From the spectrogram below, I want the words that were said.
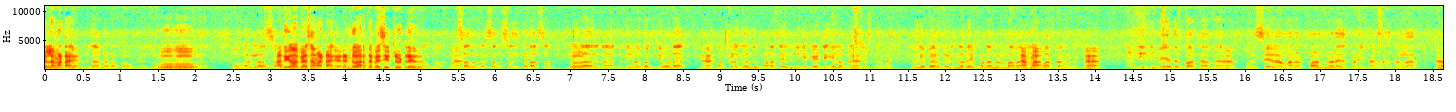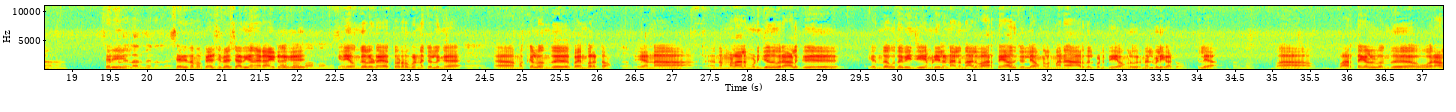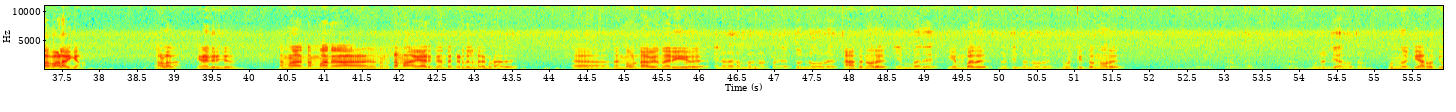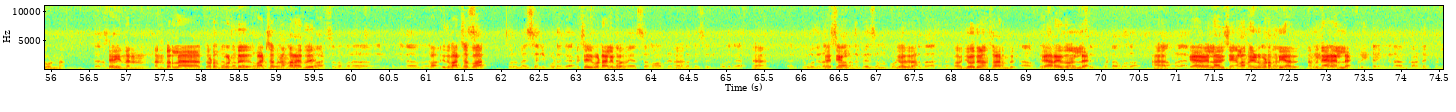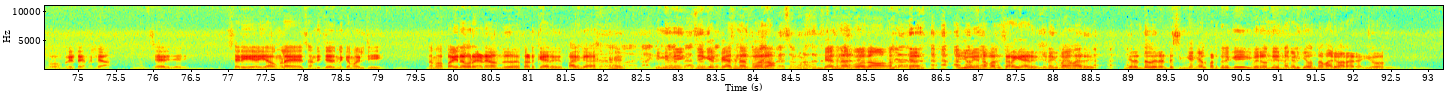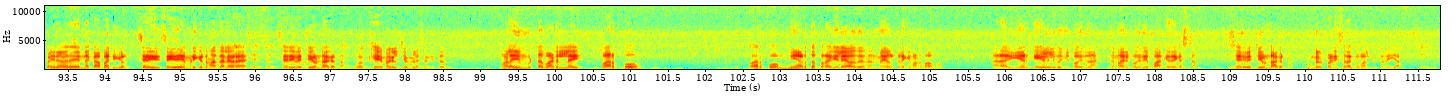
சொல்ல மாட்டாங்க. அப்படிதான் நடக்கும் அப்படின்னு ஓஹோ. அதிகமா பேச மாட்டாங்க. ரெண்டு வார்த்தை பேசிட்டு சர- சரஸ்வதி கடாசம். தெய்வ பக்தியோட மக்களுக்கு வந்து பணத்தை இது நீங்க கேட்டீங்கல்ல ஃபர்ஸ்ட் இதுக்கு பேர சொல்லி நிறைய பணங்கள்லாம் ஏமாத்துறாங்கன்னு. அது எதுவுமே எதிர்பார்க்காம ஒரு சேவை மனப்பான்மையோட இது பண்ணிட்டாங்கன்னா அது நல்லா இருக்கும். சரி. எல்லாருமே நல்லா சரி நம்ம பேசி பேசி அதிக நேரம் ஆகிட்டு இருக்கு. இனி உங்களுடைய தொடர்பு என்ன சொல்லுங்க? மக்கள் வந்து பயன்பெறட்டும். ஏன்னா நம்மளால முடிஞ்சது ஒரு ஆளுக்கு எந்த உதவியும் செய்ய முடியலனாலும் நாலு வார்த்தையாவது சொல்லி அவங்கள மன ஆறுதல் படுத்தி அவங்களுக்கு ஒரு நல்வழி காட்டுவோம் இல்லையா? வார்த்தைகள் வந்து ஒரு ஆளை வாழ வைக்கணும். அவ்வளோதான் எனக்கு தெரிஞ்சது. நம்ம ந- நிமித்தமா யாருக்கும் எந்த கெடுதலும் வரக்கூடாது. நன்மை உண்டாகிற மாதிரி என்னோட நம்பர் நோட் பண்ணுங்க தொண்ணூறு ஆ தொண்ணூறு எண்பது எண்பது நூற்றி தொண்ணூறு நூற்றி தொண்ணூறு முந்நூற்றி அறுபத்தொன்று முந்நூற்றி அறுபத்தி ஒன்று சரி இந்த நண்- நண்பர்ல தொடர்பு கொண்டு வாட்ஸ்அப் நம்பர் அது வாட்ஸ்அப் வா- இது வாட்ஸ்அப்பா? ஒரு மெசேஜ் போடுங்க. மெசேஜ் போட்டாலே போதும். பேசணும் அப்படின்னு மெசேஜ் போடுங்க. ஜோதிடம் சார்ந்து பேசணும் ஜோதிடம். சார்ந்து. வேற எதுவும் இல்லை. மெசேஜ் போட்டா போதும். தேவையில்லாத விஷயங்கள் நம்ம ஈடுபட முடியாது. நமக்கு நேரம் இல்லை. ஃப்ரீ டைமுக்கு நான் காண்டாக்ட் பண்ணி ஓ ஃப்ரீ டைம் இல்லையா? சரி சரி. சரி ஐயா உங்களை சந்திச்சது மிக்க மகிழ்ச்சி. நம்ம பைரவரம் இடையில வந்து தடுக்காரு. பாருங்க. இன்னும் நீங்க பேசினது போதும். பேசினது போதும். ஐயோ என்ன பார்த்து சிறகாரு எனக்கு பயமா இருக்கு. இங்க ரெண்டு ரெண்டு சிங்கங்கள் படுத்திருக்கு. இவர் வந்து என்ன கடிக்க வந்த மாதிரி வராரு. ஐயோ. பைரவரே என்ன காப்பாற்றிக்கொள் சரி செய்தியை முடிக்கட்டுமா தலைவரே? சரி வெற்றி உண்டாகட்டும். ஓகே மகிழ்ச்சி உங்களை சந்தித்தது. மழையும் விட்டபாடில்லை. பார்ப்போம். பார்ப்போம். நீ அடுத்த பிறவியிலையாவது நன்மைகள் கிடைக்குமான்னு பார்ப்போம். ஆனால் இயற்கை எழில் கொஞ்சம் பகுதி தான் இந்த மாதிரி பகுதியை பார்க்கறதே கஷ்டம். சரி வெற்றி உண்டாகட்டும். உங்கள் பணி சிறக்க வாழ்த்துக்கள் ஐயா. சரி.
